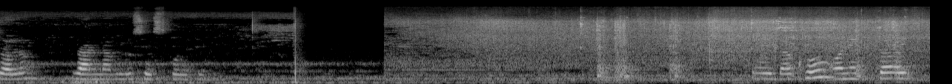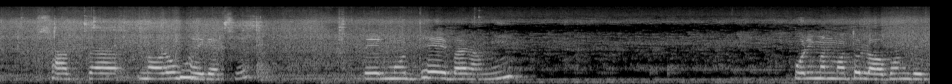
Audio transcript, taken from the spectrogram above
চলো, রান্নাগুলো শেষ করে ফেলি তো দেখো, অনেকটাই শাকটা নরম হয়ে গেছে। এর মধ্যে এবার আমি পরিমাণ মতো লবণ দেব।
